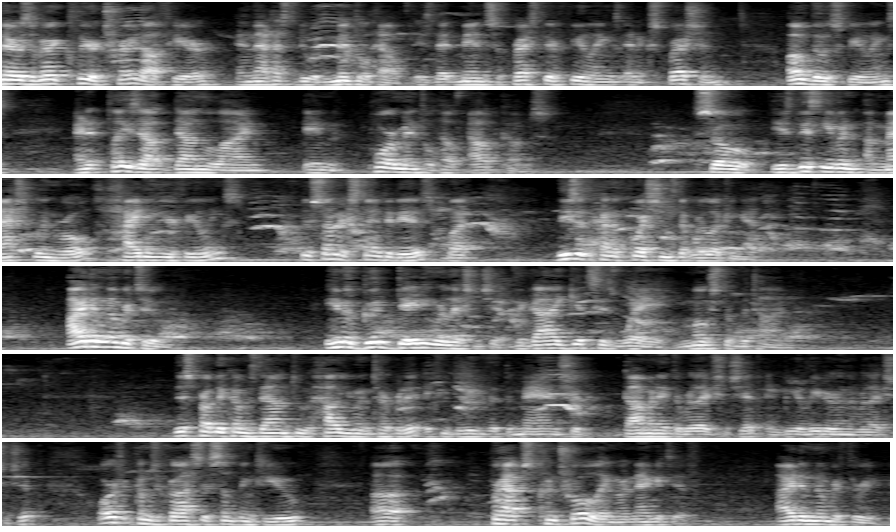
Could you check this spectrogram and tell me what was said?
there's a very clear trade off here, and that has to do with mental health, is that men suppress their feelings and expression of those feelings, and it plays out down the line in poor mental health outcomes. So, is this even a masculine role, hiding your feelings? To some extent, it is, but these are the kind of questions that we're looking at. Item number two in a good dating relationship, the guy gets his way most of the time. This probably comes down to how you interpret it, if you believe that the man should dominate the relationship and be a leader in the relationship, or if it comes across as something to you, uh, perhaps controlling or negative. Item number three.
